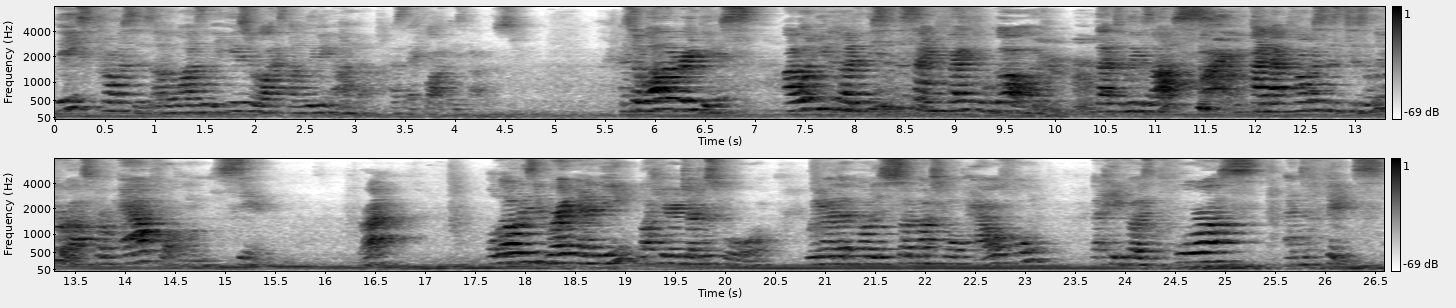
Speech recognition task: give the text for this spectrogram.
These promises are the ones that the Israelites are living under as they fight these battles. And so while I read this, I want you to know that this is the same faithful God that delivers us and that promises to deliver us from our problem, sin. Right? Although it is a great enemy, like here in Judges 4, we know that God is so much more powerful that He goes before us and defeats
